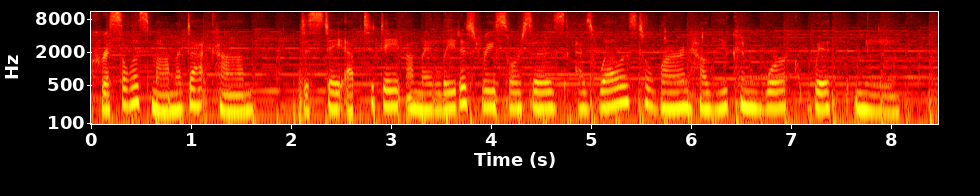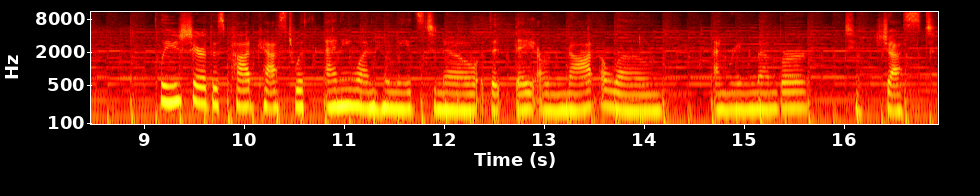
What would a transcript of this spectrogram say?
chrysalismama.com to stay up to date on my latest resources as well as to learn how you can work with me. Please share this podcast with anyone who needs to know that they are not alone and remember to just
